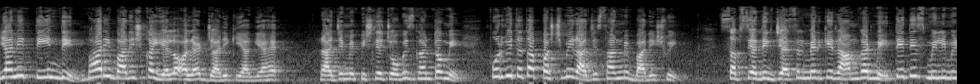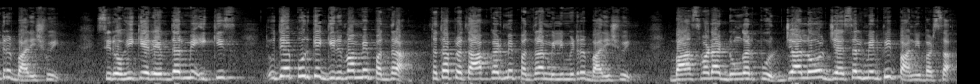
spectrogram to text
यानी तीन दिन भारी बारिश का येलो अलर्ट जारी किया गया है। राज्य में पिछले 24 घंटों में पूर्वी तथा पश्चिमी राजस्थान में बारिश हुई। सबसे अधिक जैसलमेर के रामगढ़ में 33 मिलीमीटर बारिश हुई। सिरोही के रेवदर में 21, उदयपुर के गिरवा में 15 तथा प्रतापगढ़ में 15 मिलीमीटर बारिश हुई। बांसवाड़ा डूंगरपुर जालोर जैसलमेर भी पानी बरसा।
